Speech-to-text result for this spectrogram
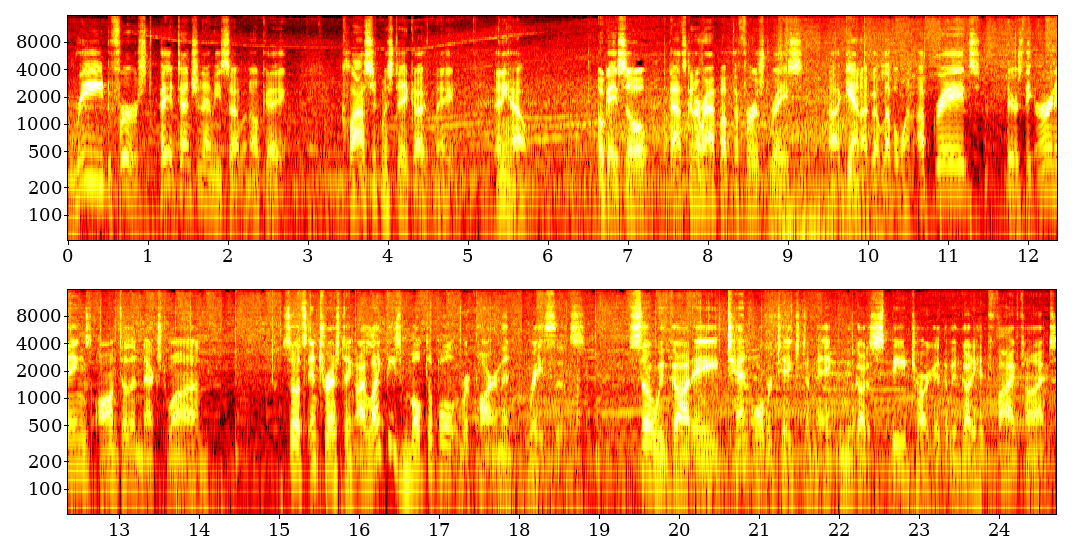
Read first. Pay attention, ME7. Okay. Classic mistake I've made. Anyhow. Okay, so that's going to wrap up the first race. Uh, again, I've got level 1 upgrades. There's the earnings. On to the next one. So it's interesting. I like these multiple requirement races. So we've got a 10 overtakes to make, and we've got a speed target that we've got to hit five times.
